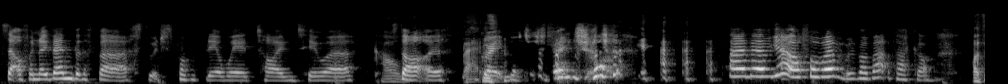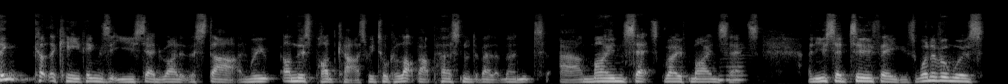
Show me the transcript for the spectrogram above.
Set off on November the 1st, which is probably a weird time to uh, start a great British adventure. and um, yeah, off I went with my backpack on. I think a couple of key things that you said right at the start, and we on this podcast we talk a lot about personal development, uh, mindsets, growth mindsets, and you said two things. One of them was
